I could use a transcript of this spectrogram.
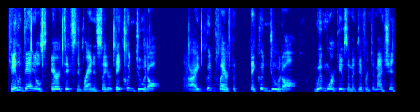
Caleb Daniels, Eric Dixon, and Brandon Slater, they couldn't do it all. All right, good players, but they couldn't do it all. Whitmore gives them a different dimension.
